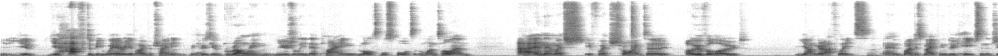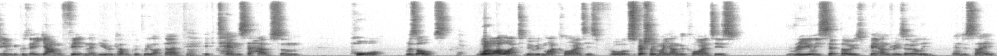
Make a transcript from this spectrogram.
You you have to be wary of overtraining because you're growing. Usually, they're playing multiple sports at the one time, uh, and then we're if we're trying to overload younger athletes Mm. and by just making them do heaps in the gym because they're young, fit, and they do recover quickly like that, Mm. it tends to have some poor results. Yeah. What I like to do with my clients is for especially my younger clients is really set those boundaries early and just say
